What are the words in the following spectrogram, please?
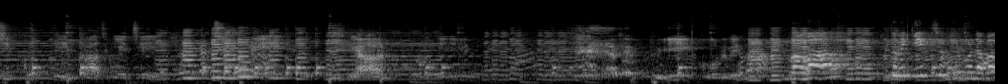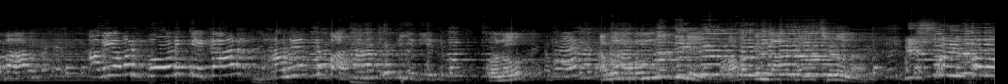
শিক্ষকদের কাজ নিয়েছে বাবা তুমি কিচ্ছু ভেবো না বাবা। আমি আমার বোন কেকার ভালো একটা পাঠানাকে বিয়ে দিয়ে দেবো। কনক হ্যাঁ? এমন মন্দের দিনে বাবাকে না হয়ে ছিল না। ঈশ্বরী ভালো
